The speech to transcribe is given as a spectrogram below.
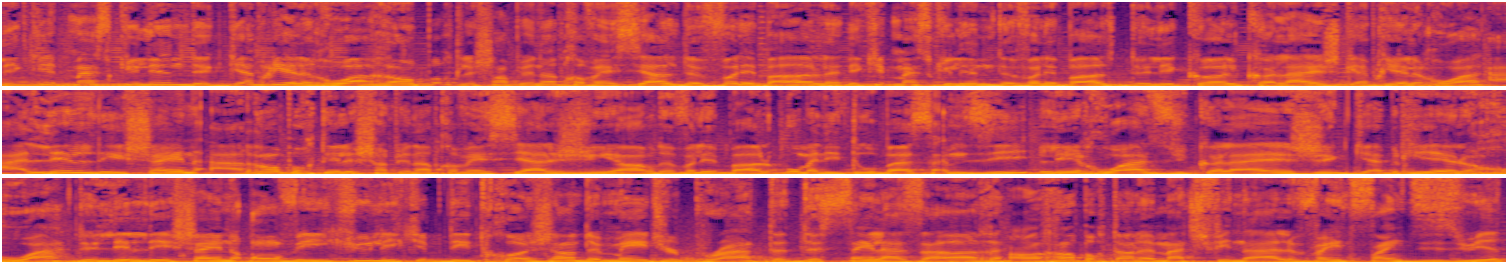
L'équipe masculine de Gabriel Roy remporte le championnat provincial de volleyball. L'équipe masculine de volleyball de l'école collège Gabriel Roy à l'île des Chênes a remporté le championnat provincial junior de volleyball au Manitoba samedi. Les rois du collège Gabriel Roy de l'île des Chênes ont vécu l'équipe des Trojans de Major Pratt de Saint-Lazare en remportant le match final 25-18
